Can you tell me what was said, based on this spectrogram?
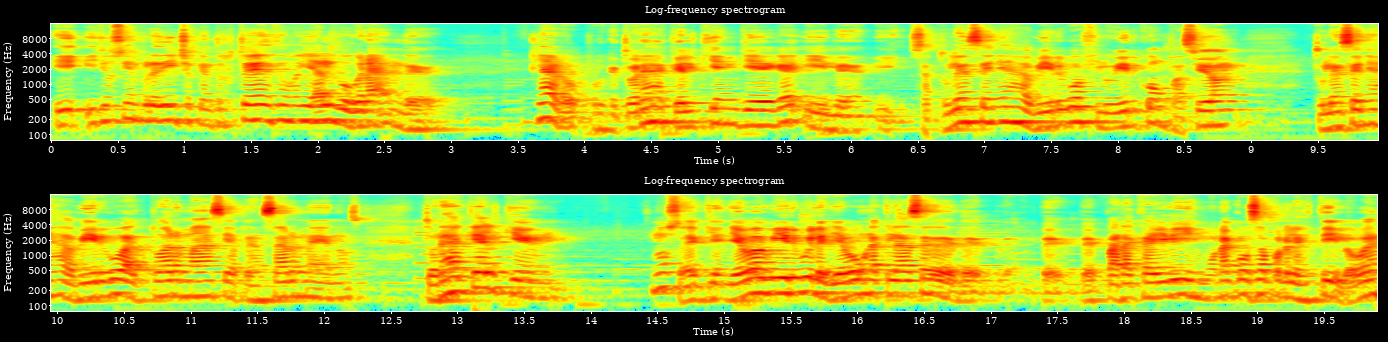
Y, yo siempre he dicho que entre ustedes dos hay algo grande. Claro, porque tú eres aquel quien llega y le, o sea, tú le enseñas a Virgo a fluir con pasión, Tú le enseñas a Virgo a actuar más y a pensar menos. Tú eres aquel quien, no sé, quien lleva a Virgo y le lleva una clase de, paracaidismo, una cosa por el estilo, ¿ves?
